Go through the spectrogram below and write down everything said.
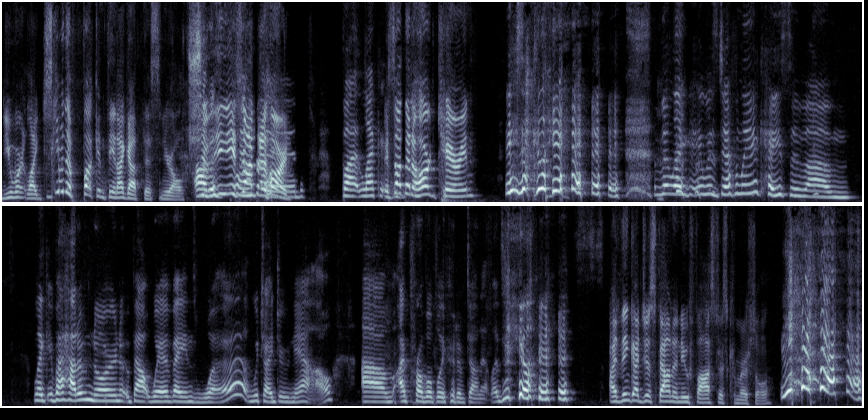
you weren't like, just give me the fucking thing. I got this. And you're all, I It's not that hard. But like, It's not that hard, Karen. exactly. but like, it was definitely a case of um, like if I had have known about where veins were, which I do now, um, I probably could have done it. Let's be honest. I think I just found a new Foster's commercial. Yeah.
